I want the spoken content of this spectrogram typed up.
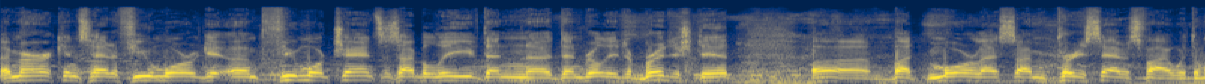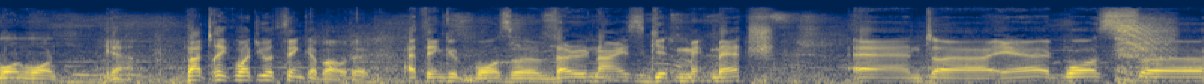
Americans had a few more a um, few more chances, I believe, than uh, than really the British did. Uh, but more or less, I'm pretty satisfied with the 1-1. Yeah, Patrick, what do you think about it? I think it was a very nice match. And uh, yeah, it was uh,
